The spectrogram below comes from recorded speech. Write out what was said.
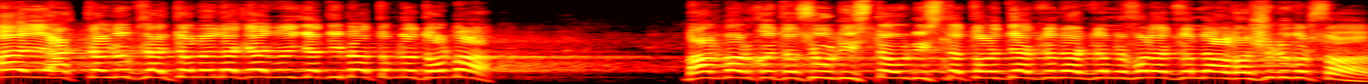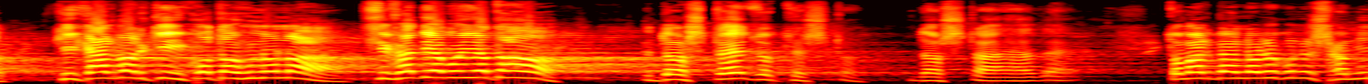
এই একটা লোক যাই, চলে লেগে ইয়ে দিবা, তোমরা ধরবা। বারবার কইতাছি উঠিস না উঠিস না, তোরা দিয়ে একজন একজনের পরে একজনের আড়া শুরু করছ। কি কারবার কি? কথা শুনো না। সিফা দিয়া বইয়া থাও। দশটায় যথেষ্ট দশটা তোমার ব্যানারে কোনো স্বামী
